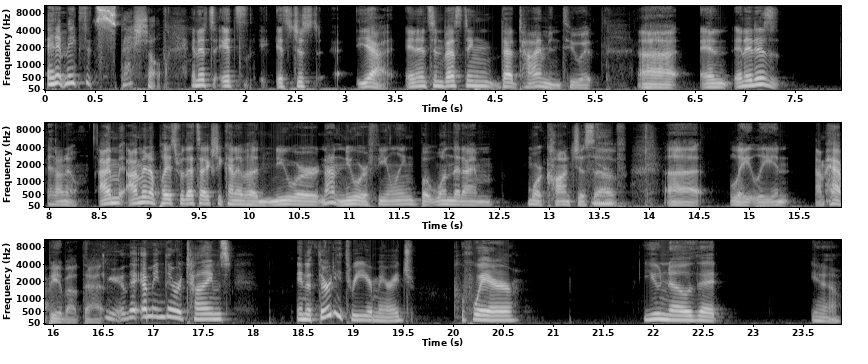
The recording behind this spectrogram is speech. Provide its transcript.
and it makes it special. and it's it's it's just yeah and it's investing that time into it uh and and it is i don't know i'm i'm in a place where that's actually kind of a newer not newer feeling but one that i'm more conscious of uh lately and i'm happy about that Yeah, I mean, there are times in a 33 year marriage where you know that, you know,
